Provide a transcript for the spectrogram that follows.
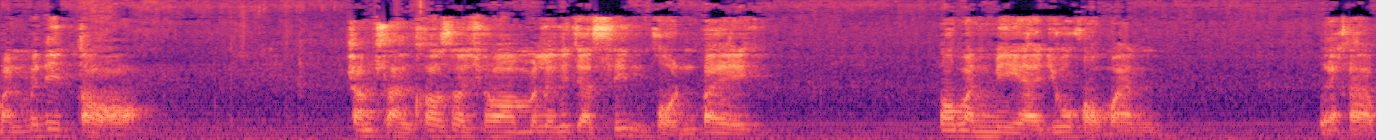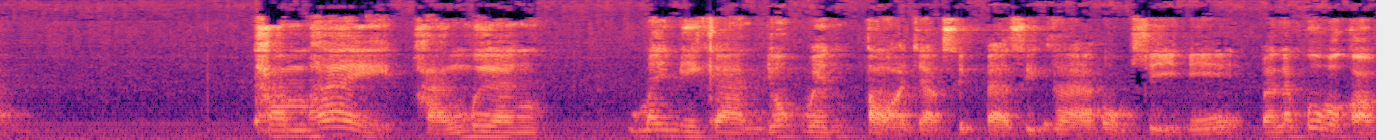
มันไม่ได้ต่อคำสั่งคอสชมันเลยจะสิ้นผลไป เพราะมันมีอายุของมันนะครับทำให้ผังเมืองไม่มีการยกเว้นต่อจาก 18 สิงหาคม64นี้เพราะนั้นผู้ประกอบ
